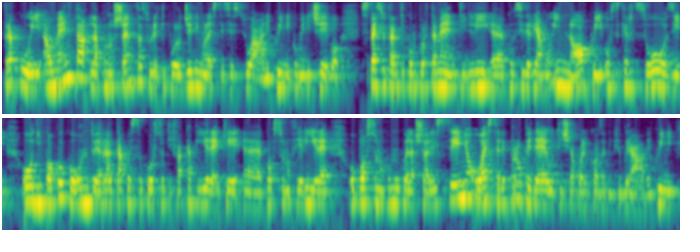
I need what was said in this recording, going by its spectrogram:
tra cui aumenta la conoscenza sulle tipologie di molestie sessuali, quindi come dicevo, spesso tanti comportamenti li eh, consideriamo innocui o scherzosi o di poco conto, in realtà questo corso ti fa capire che eh, possono ferire o possono comunque lasciare il segno o essere propedeutici a qualcosa di più grave, quindi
